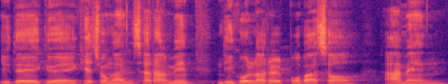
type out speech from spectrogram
유대교에 개종한 사람인 니골라를 뽑아서 아멘.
